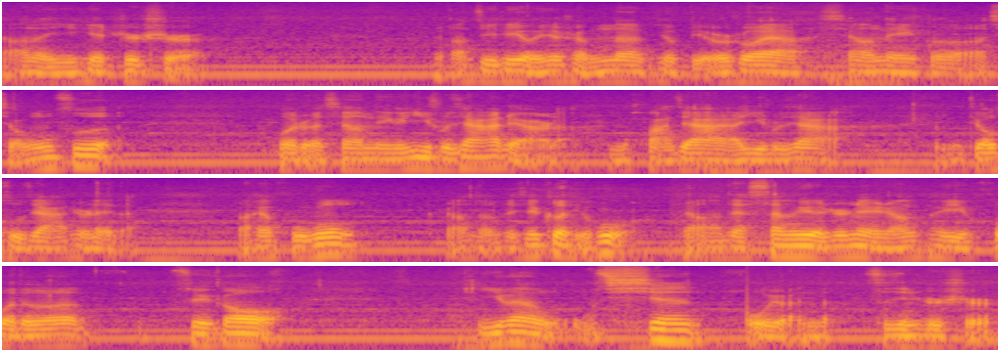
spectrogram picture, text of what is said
然后呢一些支持。然后具体有些什么呢？就比如说呀，像那个小公司，或者像那个艺术家这样的，什么画家呀、艺术家、什么雕塑家之类的，然后还有护工。然后等这些个体户，然后在三个月之内，然后可以获得最高一万五千欧元的资金支持。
